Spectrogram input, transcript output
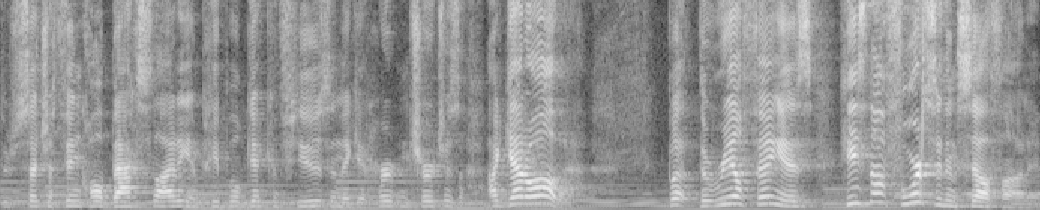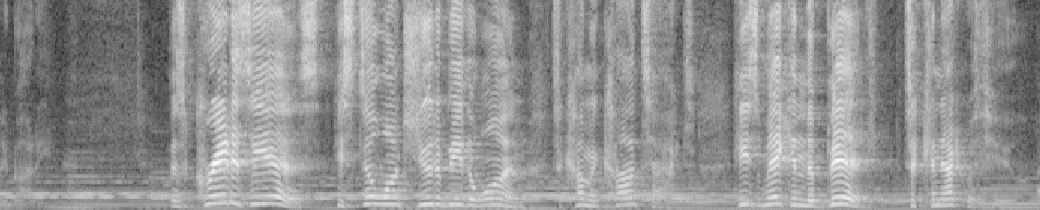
there's such a thing called backsliding, and people get confused and they get hurt in churches. I get all that. But the real thing is, he's not forcing himself on anybody. As great as he is, he still wants you to be the one to come in contact. He's making the bid to connect with you,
